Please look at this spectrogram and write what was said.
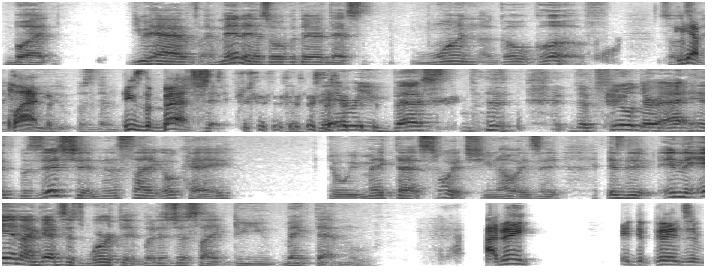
But you have Giménez over there that's won a Gold Glove. So he got like platinum. He was the, he's the best, the, the very best, the fielder at his position. And it's like, okay, do we make that switch? You know, is it is it in the end? I guess it's worth it, but it's just like, do you make that move? I think it depends if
